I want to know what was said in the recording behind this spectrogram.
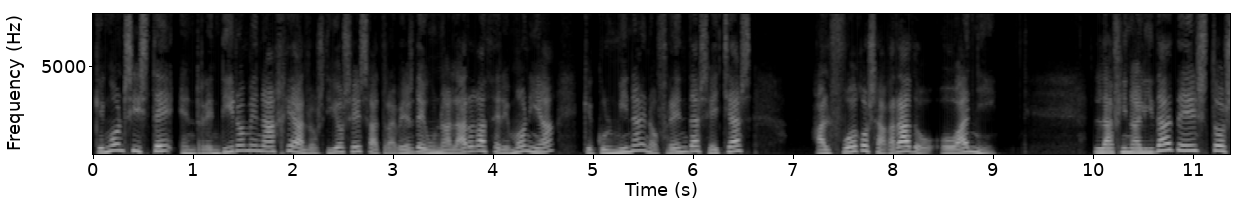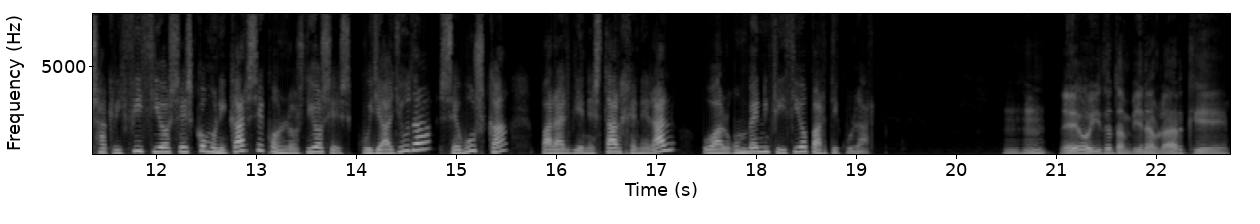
que consiste en rendir homenaje a los dioses a través de una larga ceremonia que culmina en ofrendas hechas al fuego sagrado o añi, la finalidad de estos sacrificios es comunicarse con los dioses, cuya ayuda se busca para el bienestar general o algún beneficio particular. He oído también hablar que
